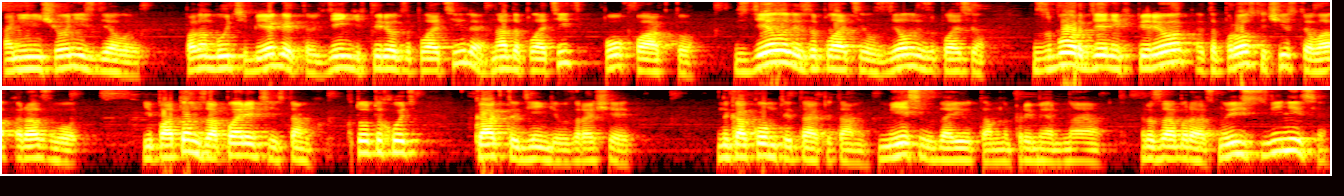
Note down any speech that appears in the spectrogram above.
Они ничего не сделают. Потом будете бегать, то есть деньги вперед заплатили, надо платить по факту. Сделали, заплатил, сделали, заплатил. Сбор денег вперед – это просто чистый развод. И потом запаритесь, там кто-то хоть как-то деньги возвращает. На каком-то этапе, там месяц дают, там, например, на разобраться. Ну извините,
